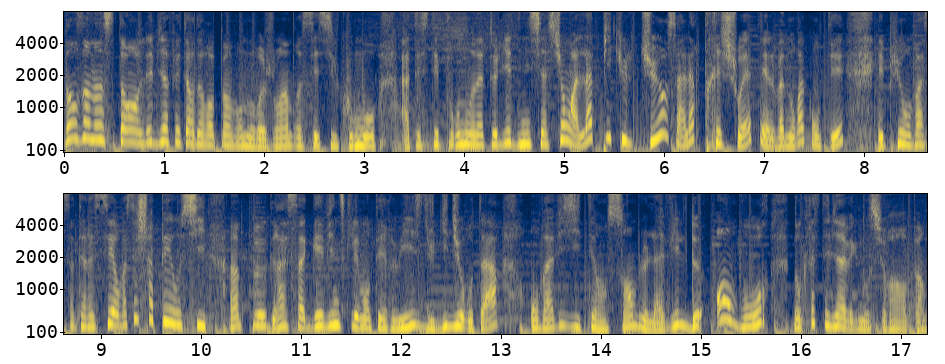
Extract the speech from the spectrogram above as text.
Dans un instant, les bienfaiteurs d'Europe 1 vont nous rejoindre. Cécile Coumeau a testé pour nous un atelier d'initiation à l'apiculture. Ça a l'air très chouette et elle va nous raconter. Et puis on va s'intéresser, on va s'échapper aussi un peu grâce à Gavin Clémenté Ruiz du Guide du Routard. On va visiter ensemble la ville de Hambourg. Donc restez bien avec nous sur Europe 1.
